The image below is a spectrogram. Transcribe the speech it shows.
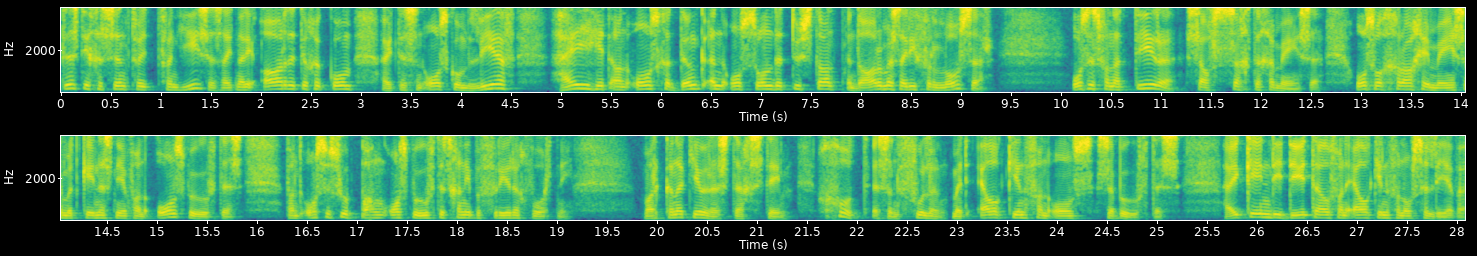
dis die gesindheid van Jesus. Hy het na die aarde toe gekom, hy het tussen ons kom leef. Hy het aan ons gedink in ons sonde toestand en daarom is hy die verlosser. Ons is van nature selfsugtige mense. Ons wil graag hê mense moet kennis neem van ons behoeftes, want ons is so bang ons behoeftes gaan nie bevredig word nie. Maar kan ek jou rustig stem? God is in voeling met elkeen van ons se behoeftes. Hy ken die detail van elkeen van ons se lewe.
